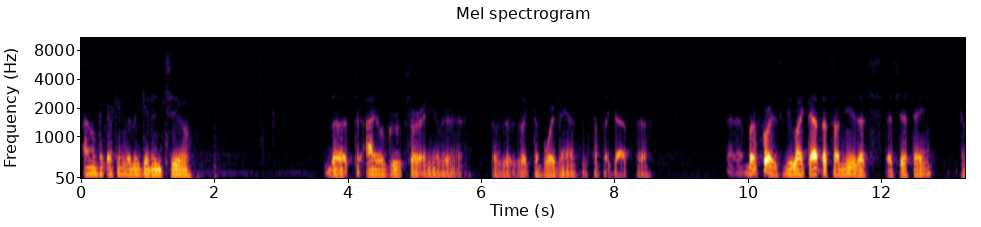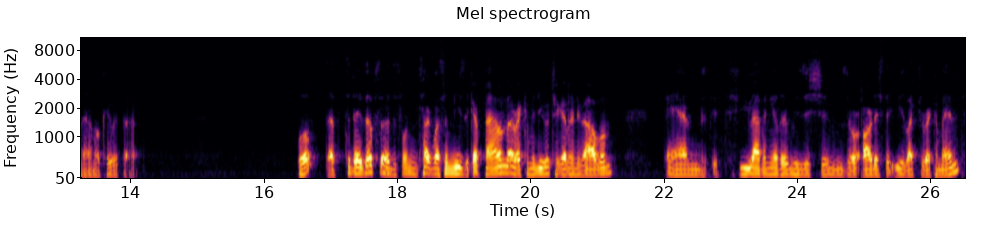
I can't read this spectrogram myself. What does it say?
I don't think I can really get into the the idol groups or any other of the like the boy bands and stuff like that. So, uh, but of course, if you like that, that's on you. That's that's your thing, and I'm okay with that. Well, that's today's episode. I just wanted to talk about some music I found. I recommend you go check out our new album. And if you have any other musicians or artists that you'd like to recommend,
